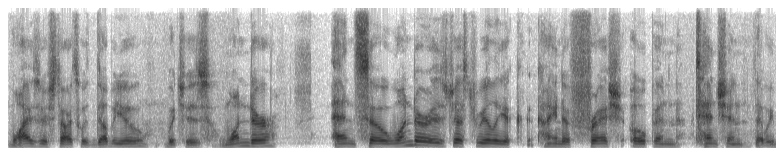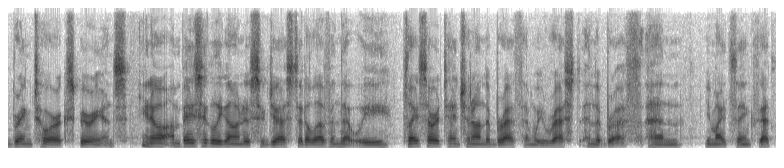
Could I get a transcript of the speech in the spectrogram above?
WISER starts with W, which is wonder. And so wonder is just really a kind of fresh, open tension that we bring to our experience. You know, I'm basically going to suggest at 11 that we place our attention on the breath and we rest in the breath. And you might think that's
